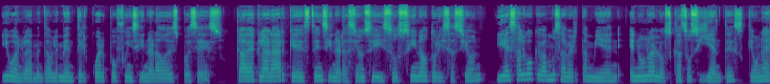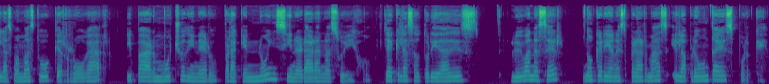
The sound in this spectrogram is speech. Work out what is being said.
y bueno, lamentablemente el cuerpo fue incinerado después de eso. Cabe aclarar que esta incineración se hizo sin autorización y es algo que vamos a ver también en uno de los casos siguientes, que una de las mamás tuvo que rogar y pagar mucho dinero para que no incineraran a su hijo, ya que las autoridades lo iban a hacer, no querían esperar más y la pregunta es ¿por qué?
